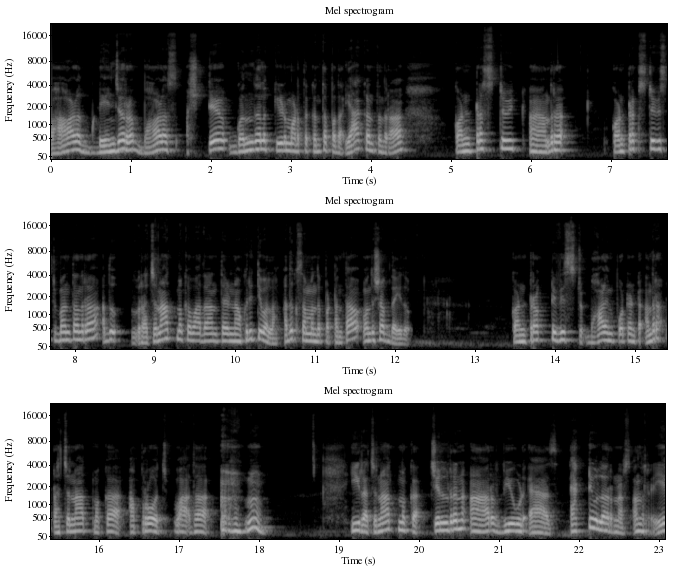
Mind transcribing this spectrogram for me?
ಭಾಳ ಡೇಂಜರ್ ಭಾಳ ಅಷ್ಟೇ ಗೊಂದಲಕ್ಕೀಡು ಮಾಡ್ತಕ್ಕಂಥ ಪದ. ಯಾಕಂತಂದ್ರೆ ಕಾಂಟ್ರಸ್ಟಿವಿಕ್ ಅಂದ್ರೆ ಕಾಂಟ್ರಕ್ಸ್ಟಿವಿಸ್ಟ್ ಬಂತಂದ್ರೆ ಅದು ರಚನಾತ್ಮಕವಾದ ಅಂತೇಳಿ ನಾವು ಕರಿತೀವಲ್ಲ ಅದಕ್ಕೆ ಸಂಬಂಧಪಟ್ಟಂಥ ಒಂದು ಶಬ್ದ ಇದು. ಕಾಂಟ್ರಾಕ್ಟಿವಿಸ್ಟ್ ಭಾಳ ಇಂಪಾರ್ಟೆಂಟ್ ಅಂದ್ರೆ ರಚನಾತ್ಮಕ ಅಪ್ರೋಚ್ ವಾದ ಈ ರಚನಾತ್ಮಕ children are viewed as active learners ಅಂದ್ರೆ.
